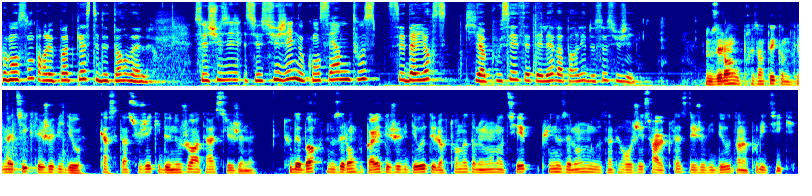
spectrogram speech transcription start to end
Commençons par le podcast de Torval. Ce, sujet- ce sujet nous concerne tous. C'est d'ailleurs ce qui a poussé cet élève à parler de ce sujet. Nous allons vous présenter comme thématique les jeux vidéo, car c'est un sujet qui de nos jours intéresse les jeunes. Tout d'abord, nous allons vous parler des jeux vidéo et de leur tournoi dans le monde entier, puis nous allons nous interroger sur la place des jeux vidéo dans la politique.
